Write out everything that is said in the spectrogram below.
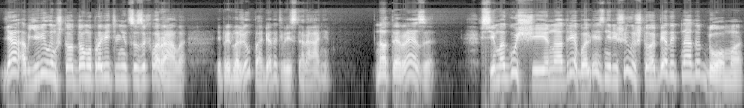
Я объявил им, что домоправительница захворала — и предложил пообедать в ресторане. Но Тереза, всемогущая на одре болезни, решила, что обедать надо дома.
